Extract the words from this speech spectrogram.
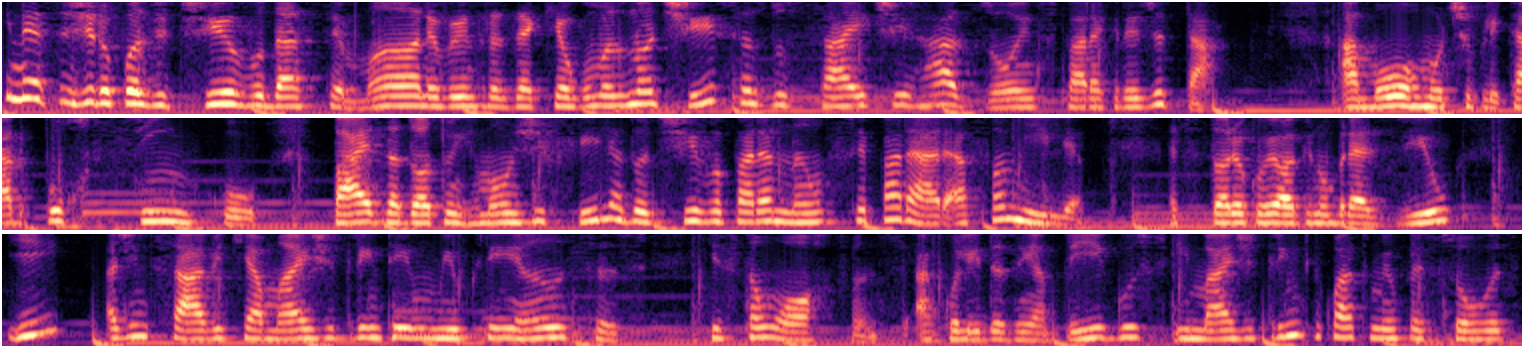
E nesse giro positivo da semana, eu venho trazer aqui algumas notícias do site Razões para Acreditar. Amor multiplicado por cinco. Pais adotam irmãos de filha adotiva para não separar a família. Essa história ocorreu aqui no Brasil e a gente sabe que há mais de 31 mil crianças que estão órfãs, acolhidas em abrigos e mais de 34 mil pessoas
